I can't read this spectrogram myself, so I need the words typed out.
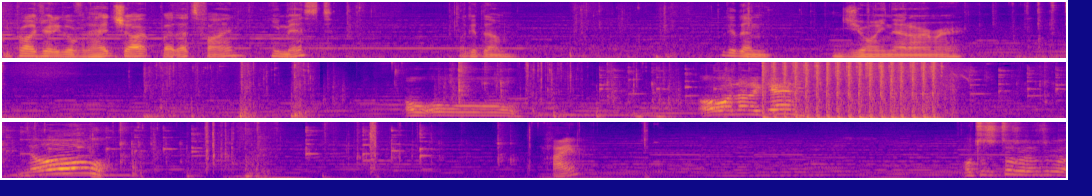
He probably tried to go for the headshot, but that's fine. He missed. Look at them. Look at them enjoying that armor. Oh, oh, oh, oh. Oh, not again. No. Hi. Oh, tu, tu, tu, tu.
